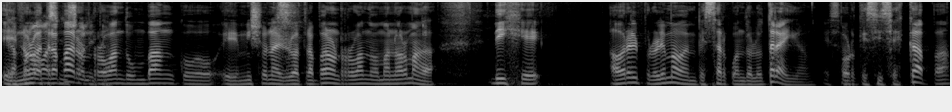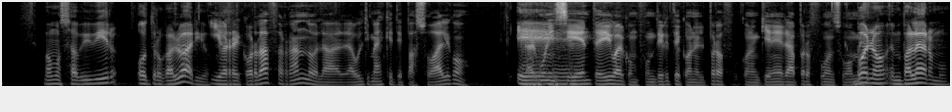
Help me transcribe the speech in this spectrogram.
eh, no lo atraparon robando un banco eh, millonario, lo atraparon robando a mano armada. Dije, ahora el problema va a empezar cuando lo traigan, Exacto. porque si se escapa, vamos a vivir otro calvario. ¿Y recordás, Fernando, la, la última vez que te pasó algo? Eh, ¿Algún incidente, digo, al confundirte con el prof, con quien era prófugo en su momento? Bueno, en Palermo.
